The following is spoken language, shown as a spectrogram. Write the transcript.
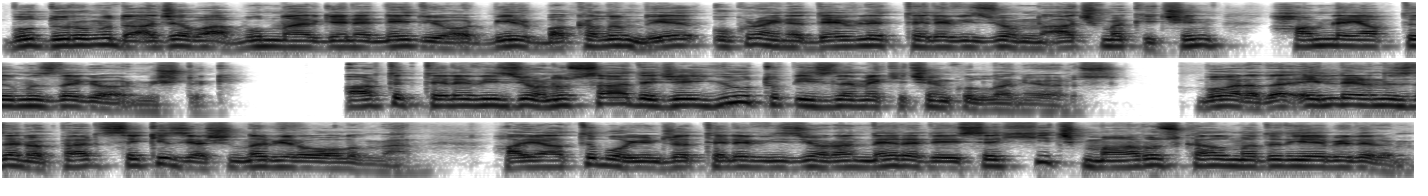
Bu durumu da acaba bunlar gene ne diyor bir bakalım diye Ukrayna devlet televizyonunu açmak için hamle yaptığımızda görmüştük. Artık televizyonu sadece YouTube izlemek için kullanıyoruz. Bu arada ellerinizden öper 8 yaşında bir oğlum var. Hayatı boyunca televizyona neredeyse hiç maruz kalmadı diyebilirim.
